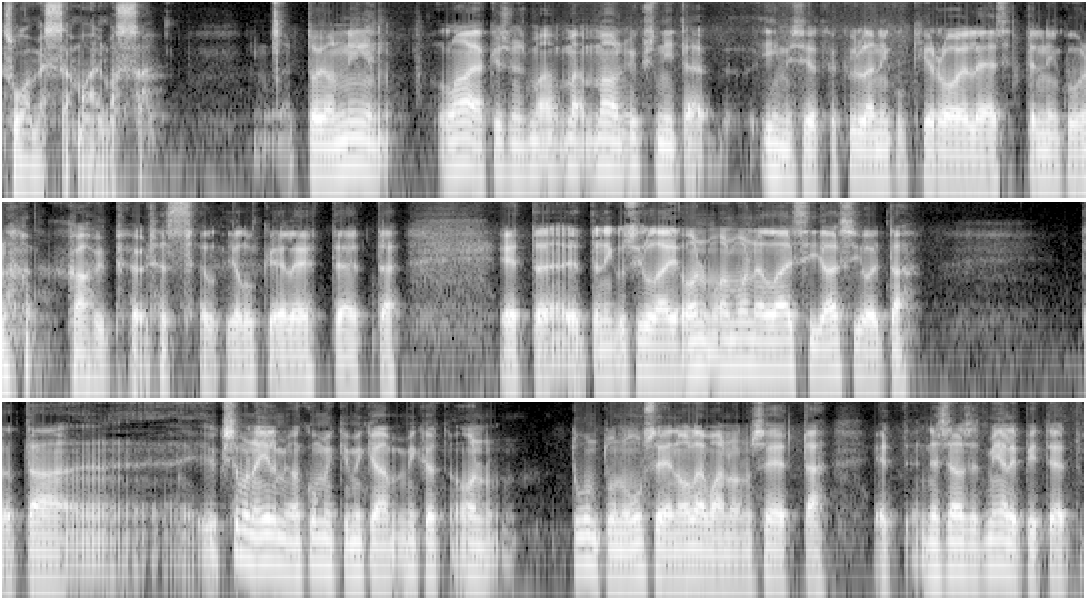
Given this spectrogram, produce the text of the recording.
Suomessa, maailmassa? Toi on niin laaja kysymys. Mä, mä, mä oon yksi niitä ihmisiä, jotka kyllä niin kuin kiroilee sitten niin kuin kahvipöydässä ja lukee lehteä, että, että, että niin kuin sillä on, on monenlaisia asioita – tota, yksi sellainen ilmiö on kumminkin, mikä, mikä on tuntunut usein olevan, on se, että, että ne sellaiset mielipiteet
